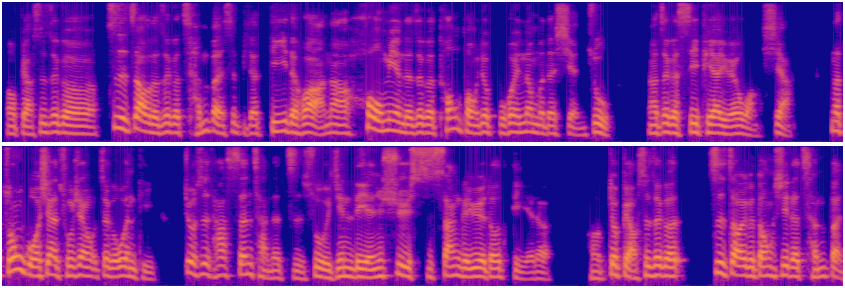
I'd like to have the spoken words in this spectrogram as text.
哦，表示这个制造的这个成本是比较低的话，那后面的这个通膨就不会那么的显著。那这个 CPI 也会往下。那中国现在出现这个问题，就是它生产的指数已经连续十三个月都跌了，哦，就表示这个制造一个东西的成本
